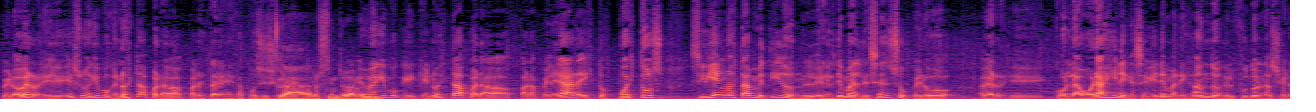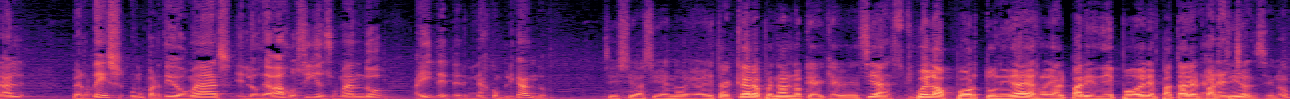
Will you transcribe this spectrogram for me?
Pero a ver, eh, es un equipo que no está para, para estar en estas posiciones. Claro, sin duda Es un alguna. equipo que, que no está para, para pelear estos puestos, si bien no está metido en el, en el tema del descenso, pero, a ver, eh, con la vorágine que se viene manejando en el fútbol nacional, perdés un partido más, eh, los de abajo siguen sumando, ahí te terminás complicando. Sí, sí, así es, ¿no? Y ahí está el claro penal, ¿no? Que, que decías, fue la oportunidad de Royal Party de poder empatar el la gran partido. chance, ¿no?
